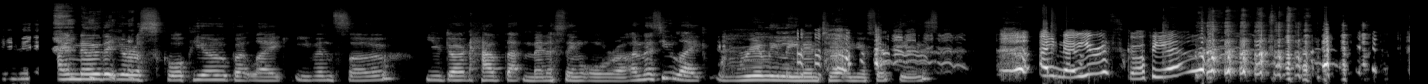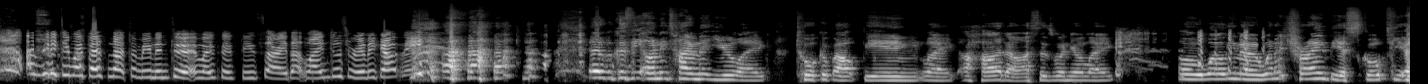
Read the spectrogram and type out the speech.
I know that you're a Scorpio, but like even so, you don't have that menacing aura unless you like really lean into it in your fifties. I know you're a Scorpio I'm gonna do my best not to lean into it in my 50s. Sorry, that line just really got me. no, because the only time that you like talk about being like a hard ass is when you're like, oh well, you know, when I try and be a Scorpio,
